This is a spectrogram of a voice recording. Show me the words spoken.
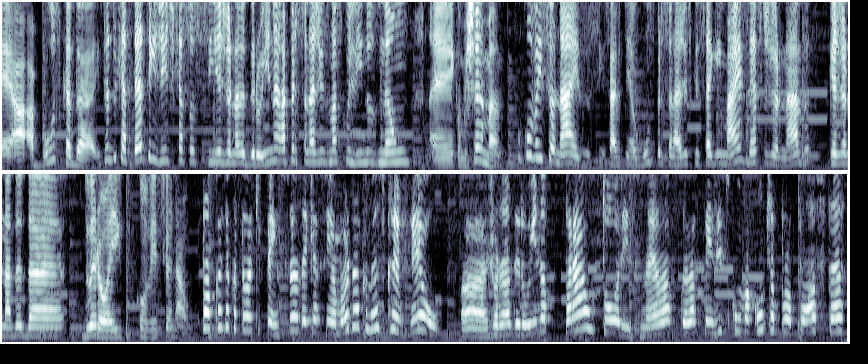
é, a, a, busca da. Tanto que até tem gente que associa a jornada da heroína a personagens masculinos não. É, como chama? Não convencionais, assim, sabe? Tem alguns personagens que seguem mais essa jornada que a jornada da, do herói convencional. Uma coisa que eu tô aqui pensando é que, assim, a Murdoch não escreveu a jornada da heroína para autores, né? Ela, ela fez isso como uma contraproposta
